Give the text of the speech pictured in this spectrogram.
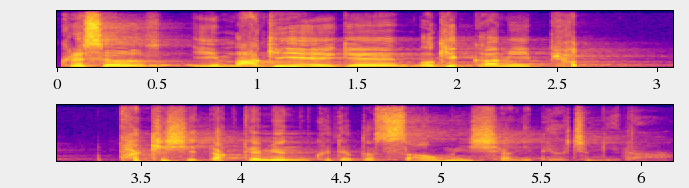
그래서 이 마귀에게 먹잇감이 표 타켓이 딱 되면 그때부터 싸움이 시작이 되어집니다.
